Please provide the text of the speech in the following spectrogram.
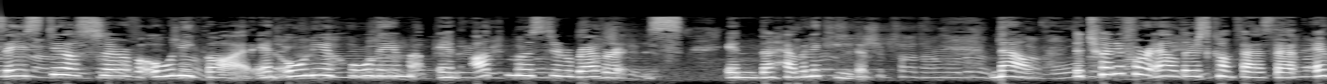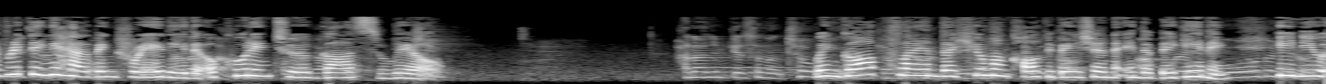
they still serve only God and only hold Him in utmost reverence in the heavenly kingdom. Now, the 24 elders confess that everything has been created according to God's will. When God planned the human cultivation in the beginning, He knew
